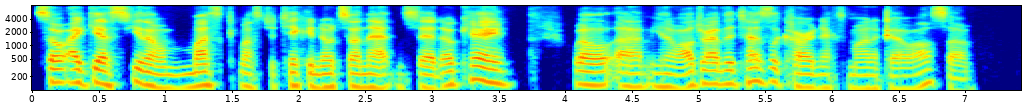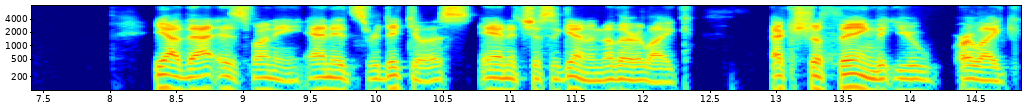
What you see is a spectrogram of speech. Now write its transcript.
So I guess you know Musk must have taken notes on that and said, "Okay, well, um, you know, I'll drive the Tesla car next Monaco." Also, Yeah, that is funny and it's ridiculous. And it's just, again, another like extra thing that you are like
